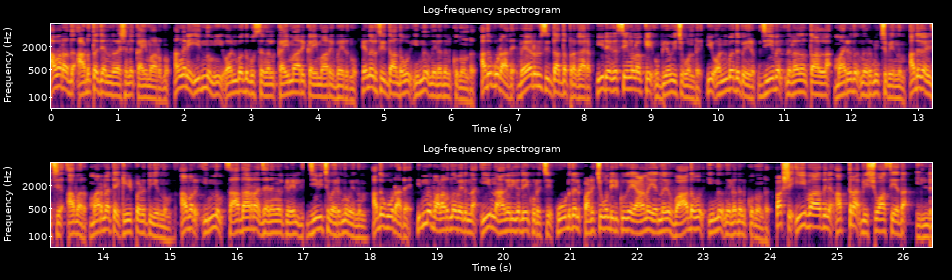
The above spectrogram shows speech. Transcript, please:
അവർ അത് അടുത്ത ജനറേഷന് കൈമാറുന്നു. അങ്ങനെ ഇന്നും ഈ ഒൻപത് പുസ്തകങ്ങൾ കൈമാറി കൈമാറി വരുന്നു എന്നൊരു സിദ്ധാന്തവും ഇന്ന് നിലനിൽക്കുന്നുണ്ട്. അതുകൂടാതെ വേറൊരു സിദ്ധാന്ത പ്രകാരം ഈ രഹസ്യങ്ങളൊക്കെ ഉപയോഗിച്ചുകൊണ്ട് ഈ ഒൻപത് പേരും ജീവൻ നിലനിർത്താനുള്ള മരുന്ന് നിർമ്മിച്ചുവെന്നും അത് കഴിച്ച് അവർ മരണത്തെ കീഴ്പ്പെടുത്തിയെന്നും അവർ ഇന്നും സാധാരണ ജനങ്ങൾക്കിടയിൽ ജീവിച്ചു വരുന്നുവെന്നും അതുകൂടാതെ ഇന്ന് വളർന്നു വരുന്ന ഈ നാഗരികതയെക്കുറിച്ച് കൂടുതൽ പഠിച്ചുകൊണ്ടിരിക്കുകയാണ് എന്നൊരു വാദവും ഇന്ന് നിലനിൽക്കുന്നുണ്ട്. പക്ഷെ ഈ വാദത്തിന് അത്ര വിശ്വാസ്യത ഇല്ല.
